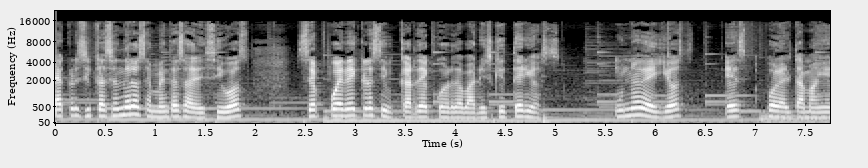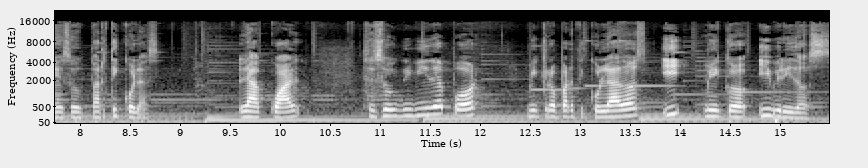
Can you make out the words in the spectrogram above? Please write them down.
La clasificación de los cementos adhesivos se puede clasificar de acuerdo a varios criterios. Uno de ellos es por el tamaño de sus partículas, la cual se subdivide por microparticulados y microhíbridos.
